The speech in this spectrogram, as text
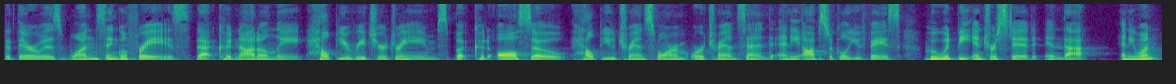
that there was one single phrase that could not only help you reach your dreams, but could also help you transform or transcend any obstacle you face, who would be interested in that? Anyone?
